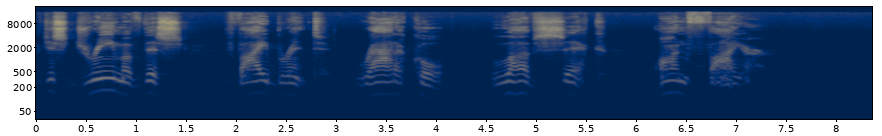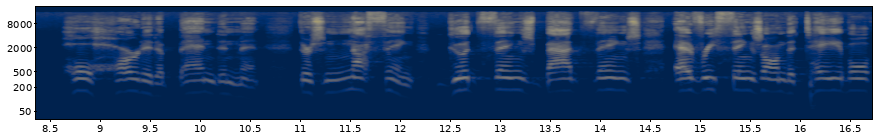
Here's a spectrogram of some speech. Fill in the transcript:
I just dream of this vibrant, radical, love sick, on fire, wholehearted abandonment there's nothing, good things, bad things, everything's on the table.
